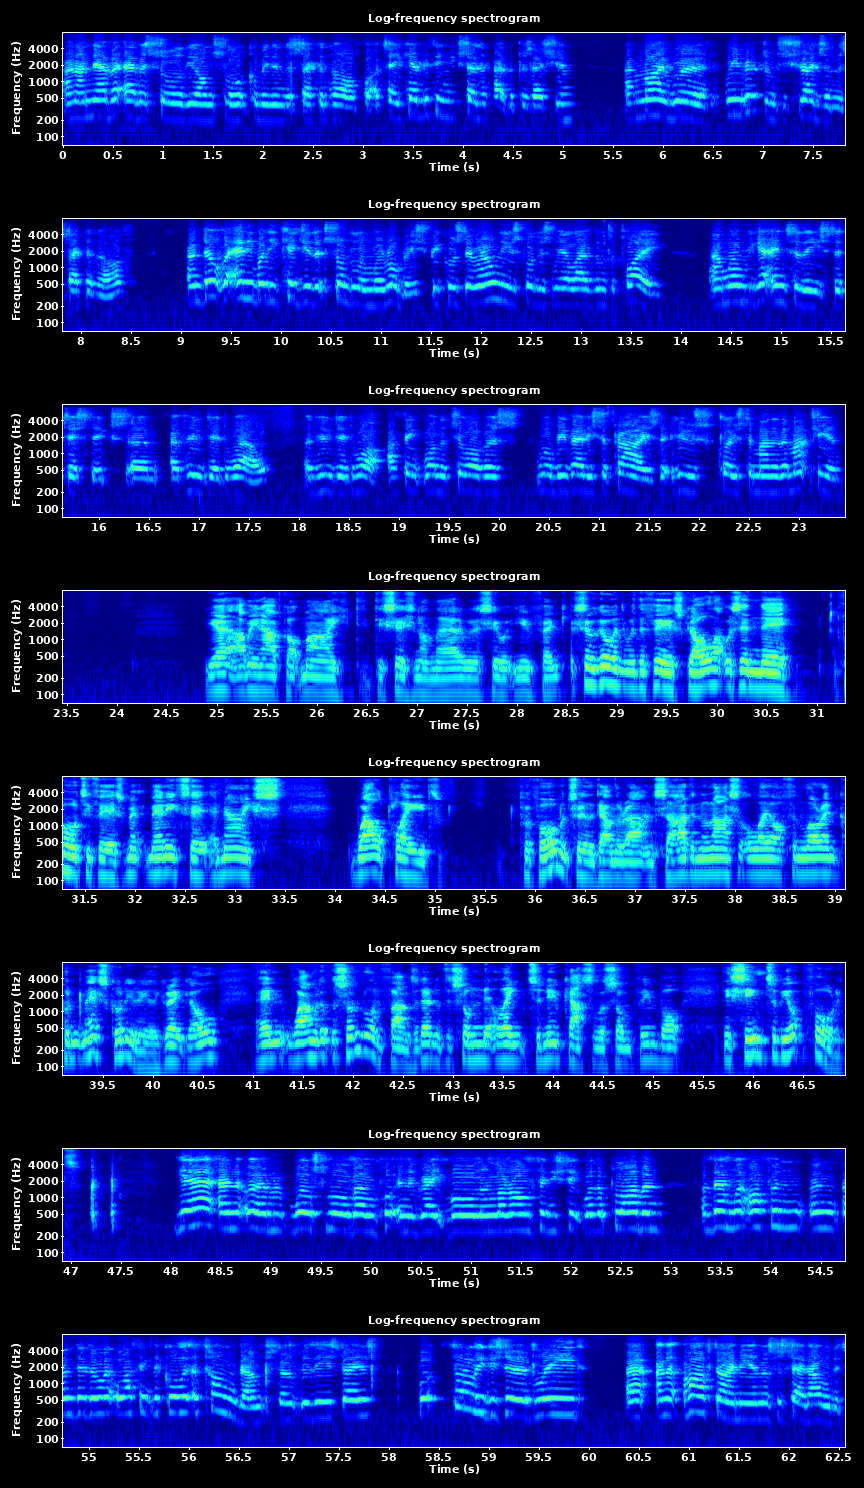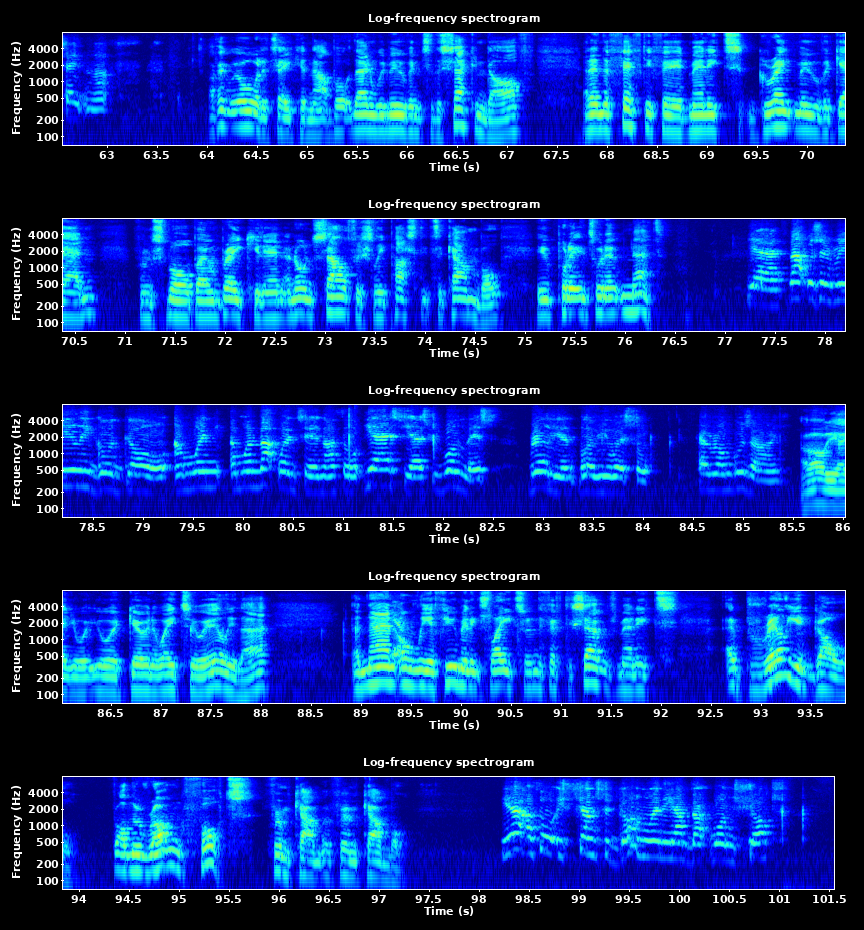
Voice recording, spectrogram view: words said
And I never ever saw the onslaught coming in the second half. But I take everything you said about the possession, and my word, we ripped them to shreds in the second half. And don't let anybody kid you that Sunderland were rubbish because they were only as good as we allowed them to play. And when we get into these statistics um, of who did well and who did what, I think one or two of us will be very surprised at who's close to man of the match, Ian. Yeah, I mean, I've got my d- decision on there. I'm going to see what you think. So going with the first goal. That was in the 41st mi- minute. A nice, well played performance, really, down the right hand side, and a nice little layoff, and Laurent couldn't miss, could he, really? Great goal. And wound up the Sunderland fans. I don't know if there's some link to Newcastle or something, but they seem to be up for it. Yeah, and um, Will Smallbone put in a great ball, and Laurent finished it with a plum, and, and then went off and, and, and did a little, I think they call it a tongue dance, don't they, these days? But thoroughly deserved lead. Uh, and at half time, Ian, as I said, I would have taken that. I think we all would have taken that, but then we move into the second half, and in the 53rd minute, great move again from Smallbone, breaking in and unselfishly passed it to Campbell, who put it into an open net. Yeah, that was a really good goal. And when and when that went in, I thought, yes, yes, we won this. Brilliant, blow your whistle. How wrong was I? Oh yeah, you were you were going away too early there. And then Yeah. only a few minutes later, in the 57th minute, a brilliant goal on the wrong foot from Cam- from Campbell. Yeah, I thought his chance had gone when he had that one shot.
